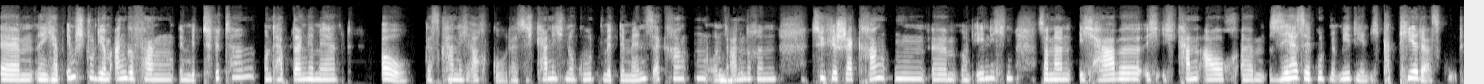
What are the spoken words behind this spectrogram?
ähm, ich habe im Studium angefangen mit Twittern und habe dann gemerkt, oh, das kann ich auch gut. Also ich kann nicht nur gut mit Demenzerkrankten und mhm. anderen psychisch Erkrankten ähm, und ähnlichen, sondern ich habe, ich, ich kann auch ähm, sehr, sehr gut mit Medien. Ich kapiere das gut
